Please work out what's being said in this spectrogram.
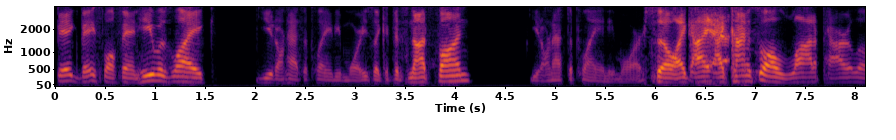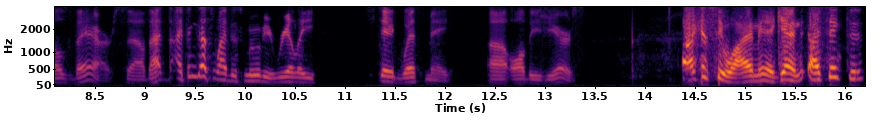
big baseball fan. He was like, "You don't have to play anymore." He's like, "If it's not fun, you don't have to play anymore." So like, I, I kind of saw a lot of parallels there. So that I think that's why this movie really stayed with me uh, all these years. I can see why. I mean, again, I think that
